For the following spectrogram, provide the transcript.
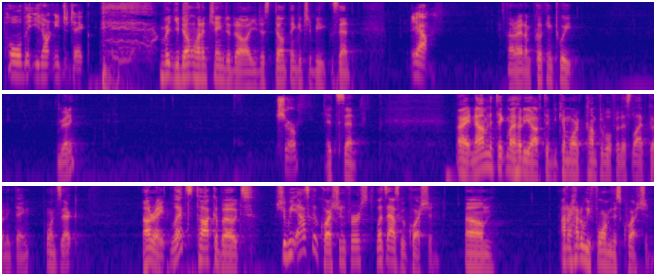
poll that you don't need to take. But you don't want to change it at all. You just don't think it should be sent. Yeah. All right, I'm clicking tweet. You ready? Sure. It's sent. All right, now I'm going to take my hoodie off to become more comfortable for this live coding thing. One sec. All right, let's talk about. Should we ask a question first? Let's ask a question. Um, how do we form this question?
